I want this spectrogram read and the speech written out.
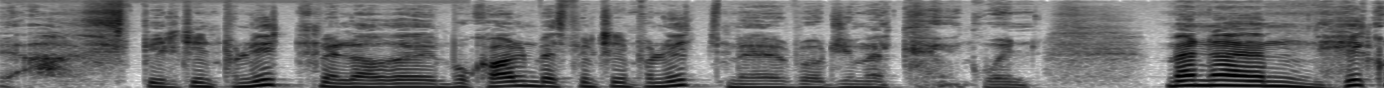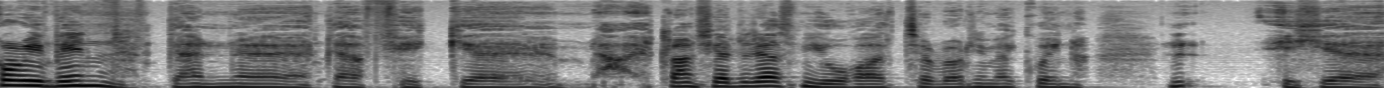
ja, spilt inn på nytt, eller eh, vokalen ble spilt inn på nytt med Roger McGuinn. Men um, Hickory Wind, den, uh, der fikk uh, ja, Et eller annet skjedde der som gjorde at Roger McGuinn ikke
